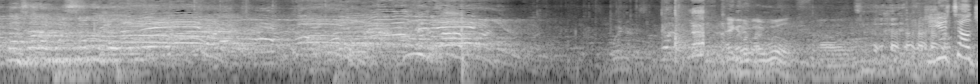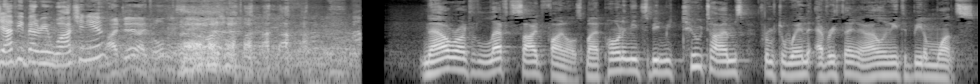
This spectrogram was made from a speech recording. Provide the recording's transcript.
Attention à la position de I will. Did you just tell Jeff he better be watching you? I did, I told him. now we're on to the left side finals. My opponent needs to beat me two times for him to win everything, and I only need to beat him once.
